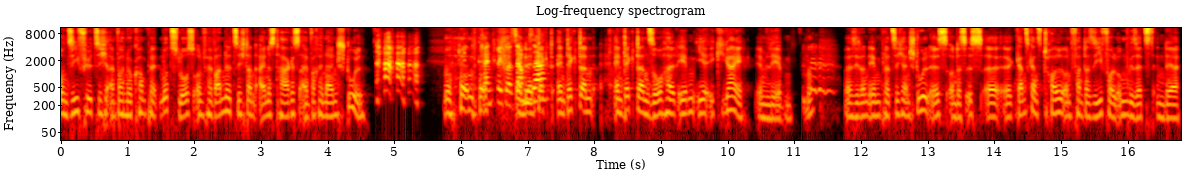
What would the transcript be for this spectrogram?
und sie fühlt sich einfach nur komplett nutzlos und verwandelt sich dann eines Tages einfach in einen Stuhl. Kein Gregor Und Samsa. entdeckt, entdeckt, dann, entdeckt dann so halt eben ihr Ikigai im Leben. Ne? Weil sie dann eben plötzlich ein Stuhl ist und das ist äh, äh, ganz, ganz toll und fantasievoll umgesetzt in der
